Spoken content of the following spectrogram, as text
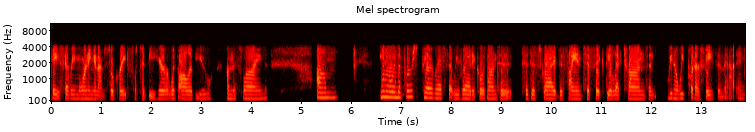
face every morning, and I'm so grateful to be here with all of you on this line. Um, you know, in the first paragraphs that we read, it goes on to to describe the scientific, the electrons, and you know, we put our faith in that. And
